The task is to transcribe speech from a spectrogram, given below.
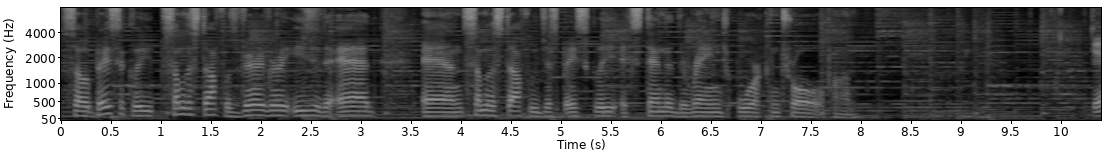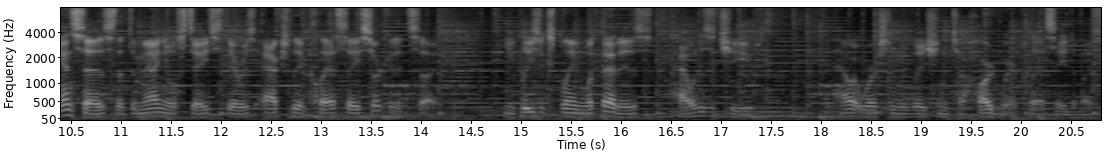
So basically, some of the stuff was very, very easy to add, and some of the stuff we just basically extended the range or control upon. Dan says that the manual states there is actually a Class A circuit inside. Can you please explain what that is, how it is achieved, and how it works in relation to hardware Class A devices?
